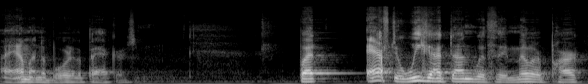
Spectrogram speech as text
I am on the board of the Packers. But after we got done with the Miller Park,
